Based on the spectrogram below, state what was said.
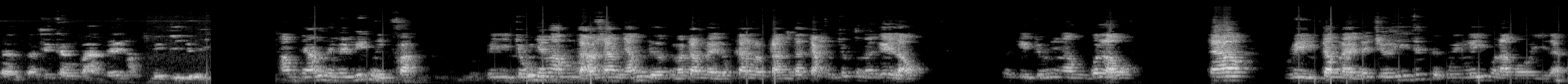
là, là cái căn bản để học biết ví dụ ông nhẫn thì phải biết niệm phật. Vì chủ nhân ông tạo sao nhẫn được mà trong này lục căn lục trần ta chặt một chút nó gây lộn nó kêu chủ nhân ông có lộn sao vì trong này nó chưa ý thức được nguyên lý của nam mô di đà.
